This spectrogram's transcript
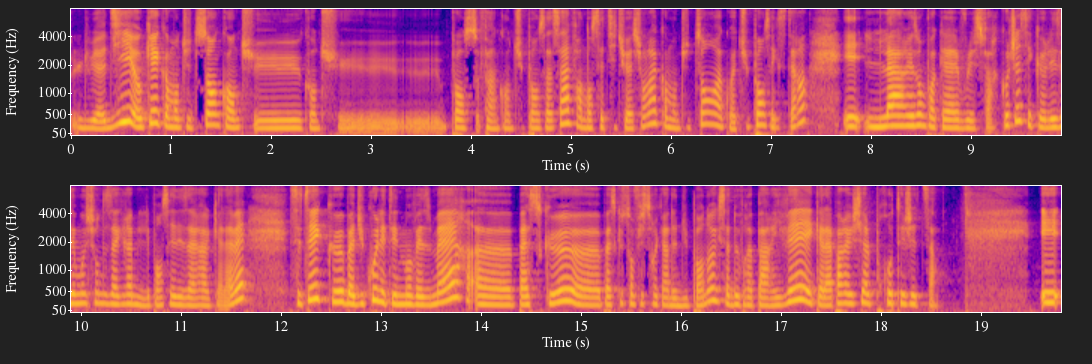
lui a dit ok comment tu te sens quand tu quand tu penses enfin quand tu penses à ça enfin dans cette situation là comment tu te sens à quoi tu penses etc et la raison pour laquelle elle voulait se faire coacher c'est que les émotions désagréables les pensées désagréables qu'elle avait c'était que bah du coup elle était une mauvaise mère euh, parce que parce que son fils regardait du porno et que ça devrait pas arriver et qu'elle a pas réussi à le protéger de ça et,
